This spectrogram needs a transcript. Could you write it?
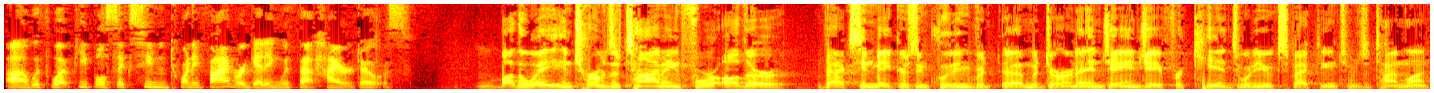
uh, with what people 16 to 25 are getting with that higher dose. By the way, in terms of timing for other vaccine makers, including uh, Moderna and J and J for kids, what are you expecting in terms of timeline?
